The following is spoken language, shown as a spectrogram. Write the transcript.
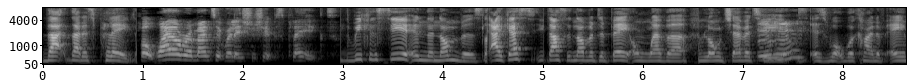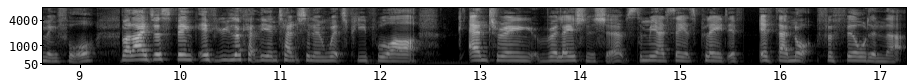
that that is plagued. But why are romantic relationships plagued? We can see it in the numbers. Like, I guess that's another debate on whether longevity mm-hmm. is, is what we're kind of aiming for. But I just think if you look at the intention in which people are entering relationships, to me I'd say it's played if if they're not fulfilled in that.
